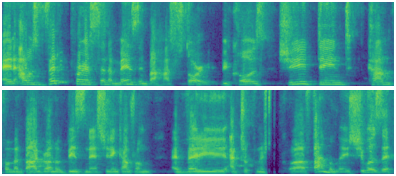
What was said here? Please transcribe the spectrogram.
And I was very impressed and amazed by her story because she didn't come from a background of business. She didn't come from a very entrepreneurial uh, family. She was a,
